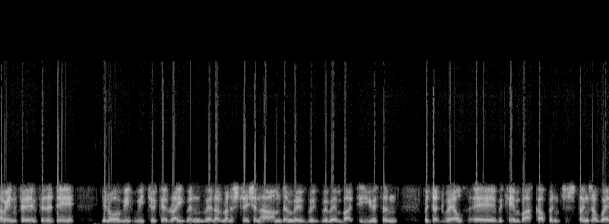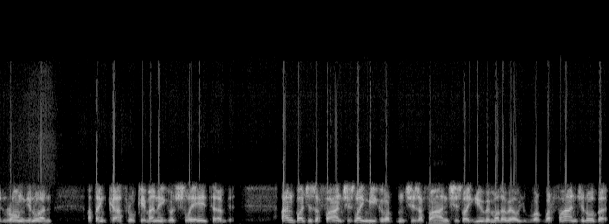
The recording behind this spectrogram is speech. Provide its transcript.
I mean, for for the day, you know, we, we took it right when, when administration happened, and we, we, we went back to youth, and we did well. Uh, we came back up, and just things have went wrong, you know. And I think Cathro came in and he got slated. Anne Budge is a fan. She's like me, Gordon. She's a fan. She's like you with Motherwell. We're, we're fans, you know, but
